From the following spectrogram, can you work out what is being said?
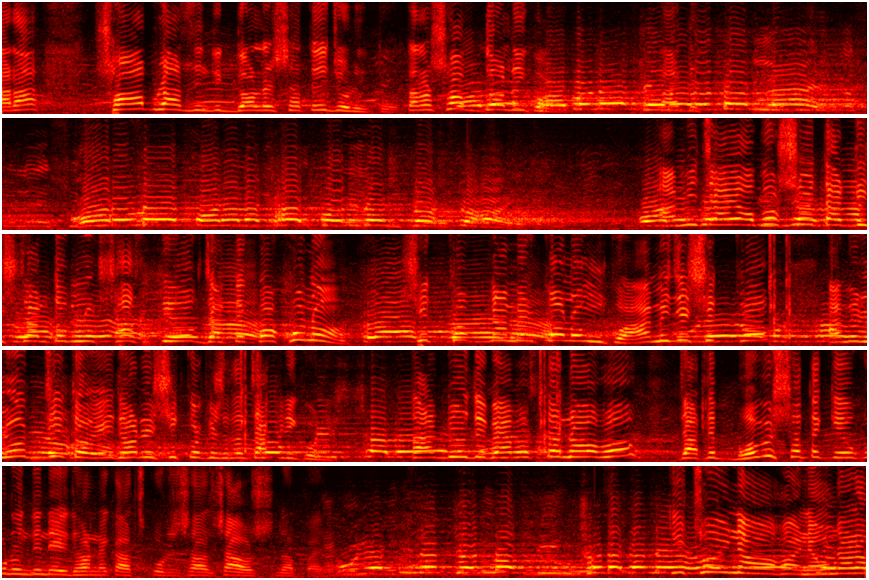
তারা সব রাজনৈতিক দলের সাথেই জড়িত। তারা সব দলই করে ভবনের তাদের জেনারেটর নাই গরমে পড়ালেখার পরিবেশ নষ্ট হয় আমি চাই অবশ্যই তার দৃষ্টান্তমূলক শাস্তি হোক, যাতে কখনো শিক্ষক নামের কলঙ্ক। আমি যে শিক্ষক, আমি লজ্জিত এই ধরনের শিক্ষকের সাথে চাকরি করি। তার বিরুদ্ধে ব্যবস্থা নেওয়া হোক, যাতে ভবিষ্যতে কেউ কোনোদিন এই ধরনের কাজ করে সাহস না পায়। কিছুই নেওয়া হয় না। ওনারা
